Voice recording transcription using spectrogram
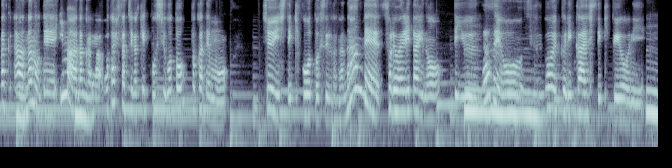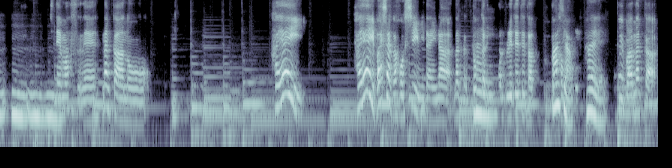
なんかあなので今だから私たちが結構仕事とかでも注意して聞こうとしてるのがなんでそれをやりたいのっていう、なぜをすごい繰り返して聞くようにしてますね。なんかあの早い早い馬車が欲しいみたいななんかどっかで触れてた、馬車はい。例えばなんか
